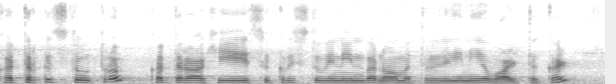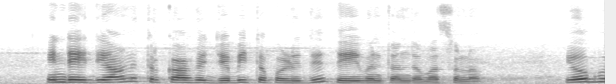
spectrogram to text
கர்த்தருக்கு ஸ்தோத்திரம். கர்த்தராகிய இயேசு கிறிஸ்துவின் இன்ப நாமத்தில் இனிய வாழ்த்துக்கள். இன்றைய தியானத்திற்காக ஜெபித்த பொழுது தெய்வன் தந்த வசனம். யோபு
